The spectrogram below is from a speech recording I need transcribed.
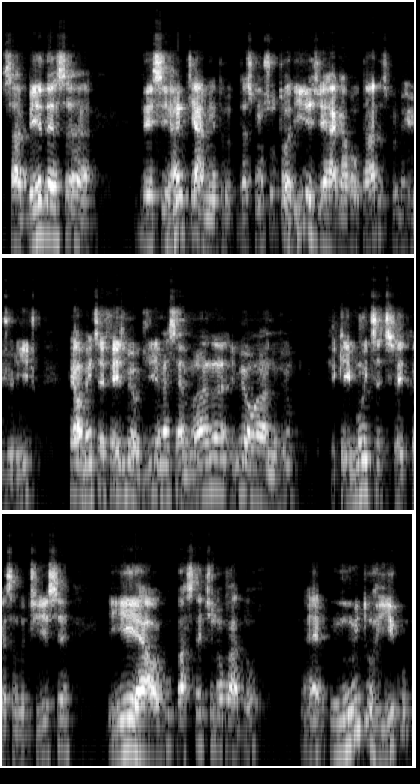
Saber dessa, desse ranqueamento das consultorias de RH voltadas para o meio jurídico Realmente você fez meu dia, minha semana e meu ano, viu? Fiquei muito satisfeito com essa notícia e é algo bastante inovador, né? muito rico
